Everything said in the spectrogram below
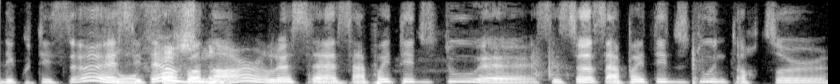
d'écouter ça, c'était un bonheur. Là. Ça n'a pas été du tout, c'est ça, ça n'a pas été du tout une torture.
